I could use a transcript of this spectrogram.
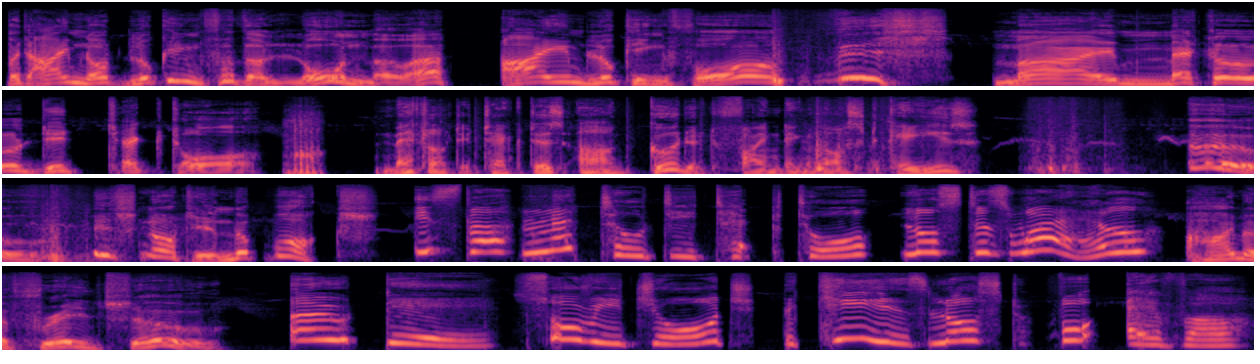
But I'm not looking for the lawnmower. I'm looking for this, my metal detector. Metal detectors are good at finding lost keys. Oh, it's not in the box. Is the metal detector lost as well? I'm afraid so. Oh dear. Sorry, George. The key is lost forever.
